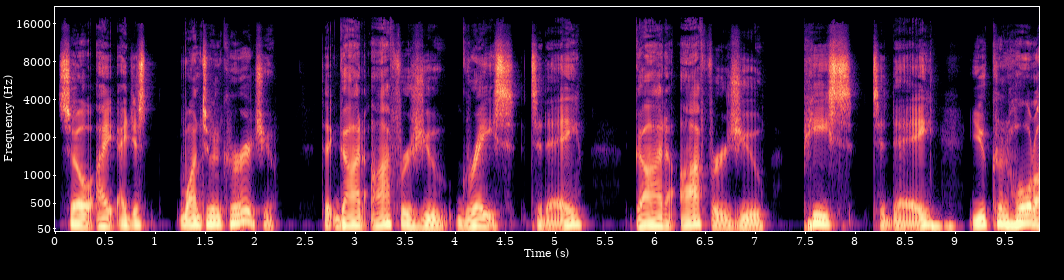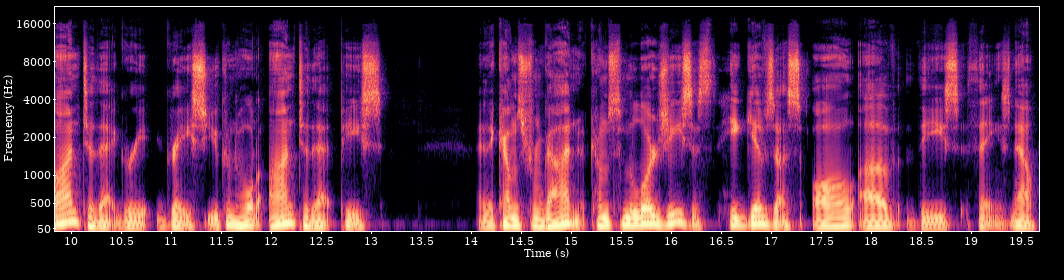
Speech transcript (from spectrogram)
So I, I just want to encourage you that God offers you grace today. God offers you peace today. You can hold on to that grace. You can hold on to that peace and it comes from God, it comes from the Lord Jesus. He gives us all of these things. Now,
